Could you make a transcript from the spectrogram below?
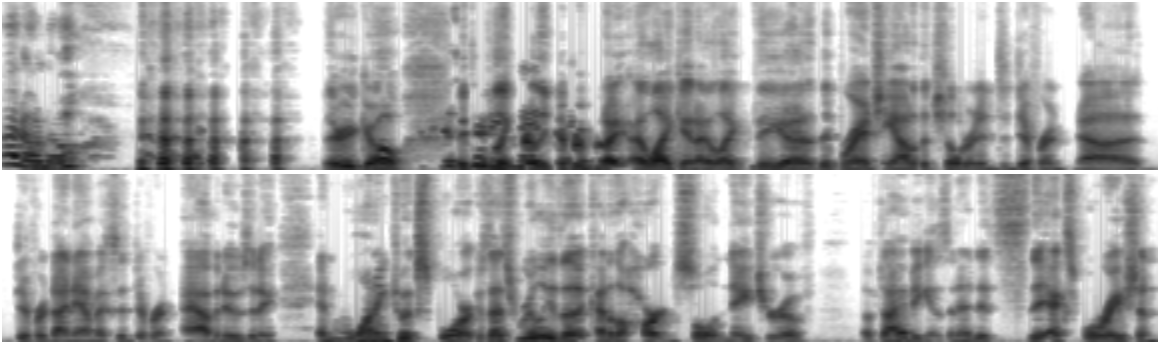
I don't know there you go. It's it seems like really different, but I, I, like it. I like the uh, the branching out of the children into different uh, different dynamics and different avenues, and and wanting to explore because that's really the kind of the heart and soul nature of of diving, isn't it? It's the exploration.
